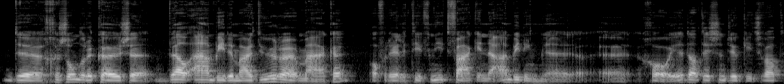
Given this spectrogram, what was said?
de gezondere keuze wel aanbieden, maar duurder maken, of relatief niet vaak in de aanbieding uh, uh, gooien, dat is natuurlijk iets wat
